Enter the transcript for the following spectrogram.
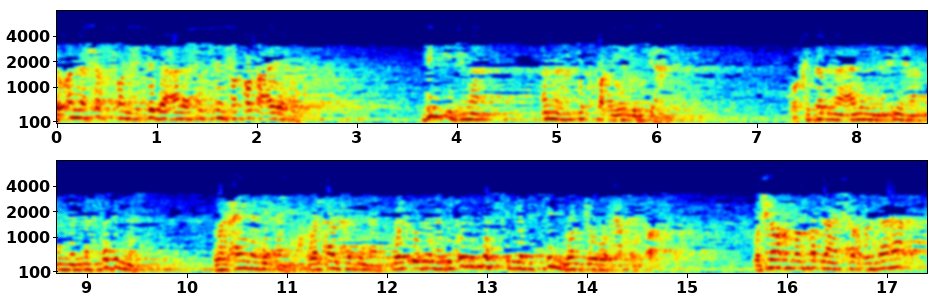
لو أن شخصا اعتدى على شخص فقطع يده. بالإجماع أنها تقطع يد الجانب. وكتبنا عليهم فيها أن النفس بالنفس والعين بالعين والأنف بالأنف والأذن بالأذن والسن بالسن والجروح قصاص وشرع من قبلنا شرع لنا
